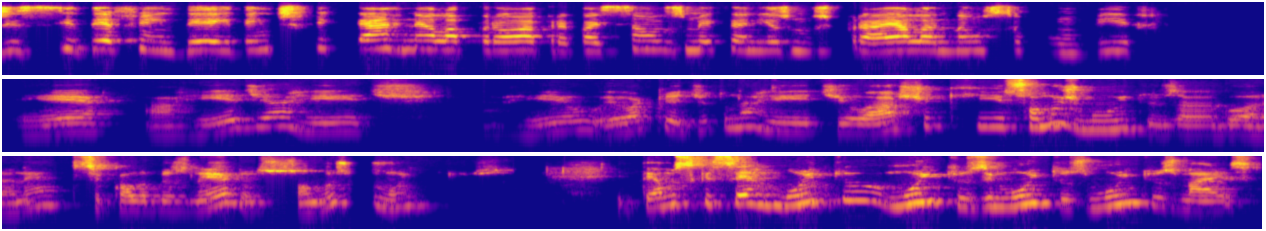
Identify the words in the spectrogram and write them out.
de se defender, identificar nela própria quais são os mecanismos para ela não sucumbir? É, a rede é a rede. Eu, eu acredito na rede. Eu acho que somos muitos agora, né? Psicólogos negros, somos muitos. E temos que ser muito, muitos e muitos, muitos mais.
